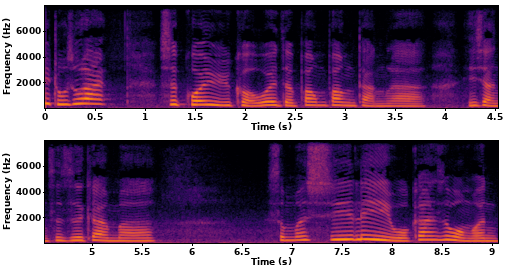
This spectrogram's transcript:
鱼，吐出来。”是鲑鱼口味的棒棒糖啦，你想吃吃看吗？什么吸力？我看是我们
